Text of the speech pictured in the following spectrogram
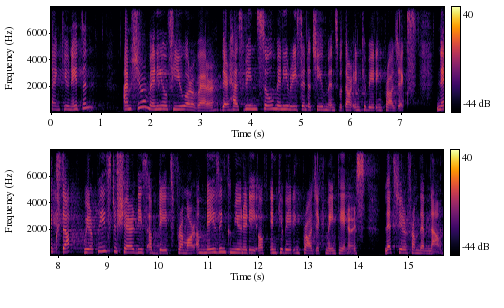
Thank you, Nathan. I'm sure many of you are aware there has been so many recent achievements with our incubating projects. Next up, we are pleased to share these updates from our amazing community of incubating project maintainers. Let's hear from them now.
